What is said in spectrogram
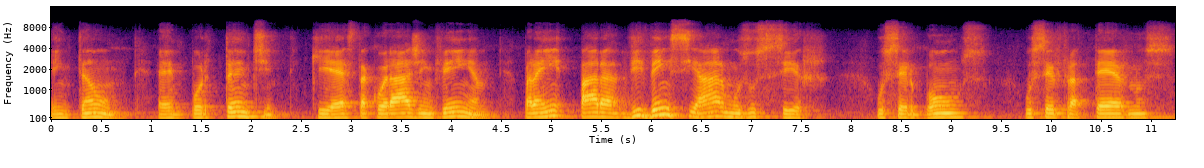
Então, é importante que esta coragem venha para, para vivenciarmos o ser, o ser bons, o ser fraternos,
